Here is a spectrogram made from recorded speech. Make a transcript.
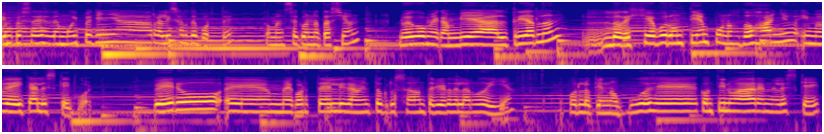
Yo empecé desde muy pequeña a realizar deporte. Comencé con natación, luego me cambié al triatlón, lo dejé por un tiempo, unos dos años, y me dediqué al skateboard. Pero eh, me corté el ligamento cruzado anterior de la rodilla, por lo que no pude continuar en el skate,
